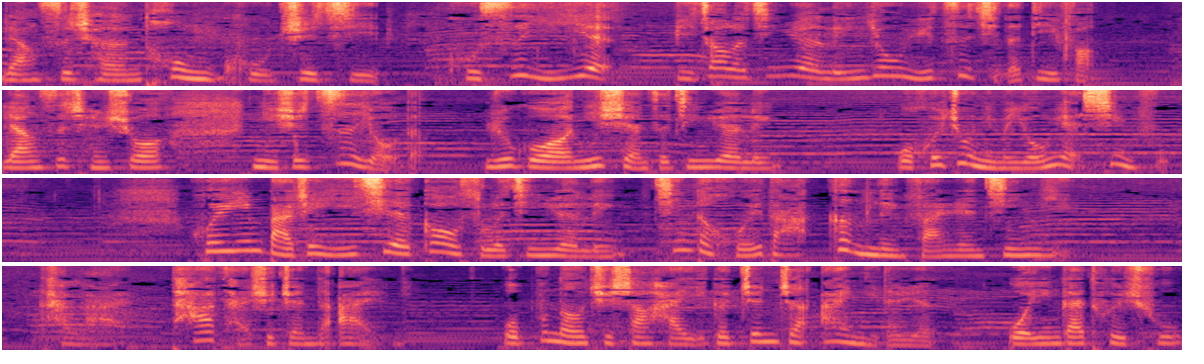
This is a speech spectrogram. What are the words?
梁思成痛苦至极，苦思一夜，比较了金岳霖优于自己的地方。梁思成说：“你是自由的，如果你选择金岳霖，我会祝你们永远幸福。”徽因把这一切告诉了金岳霖，金的回答更令凡人惊异。看来他才是真的爱你，我不能去伤害一个真正爱你的人，我应该退出。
